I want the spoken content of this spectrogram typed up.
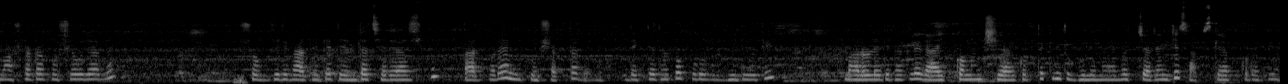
মশলাটা কষেও যাবে। সবজির গা থেকে তেলটা ছেড়ে আসবে। তারপরে আমি পুঁই শাকটা দেবো। দেখতে থাকো পুরো ভিডিওটি। ভালো লেগে থাকলে লাইক, কমেন্ট, শেয়ার করতে কিন্তু ভুলে না। এবার চ্যানেলটি সাবস্ক্রাইব করে দিও।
